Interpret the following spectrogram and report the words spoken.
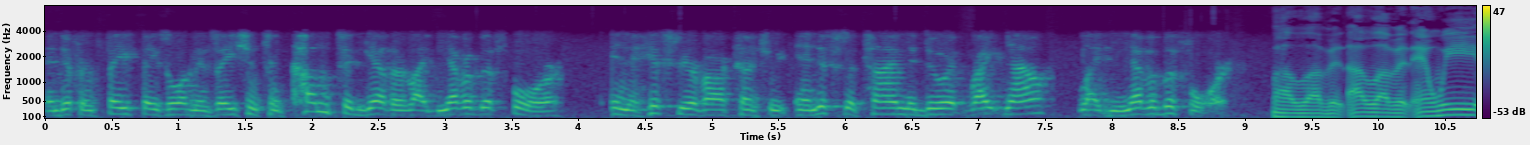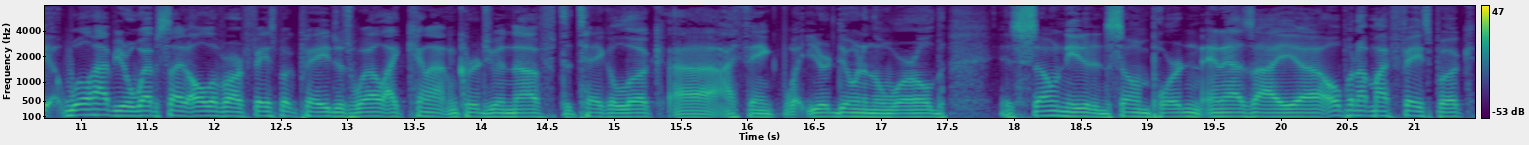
and different faith-based organizations can come together like never before in the history of our country. And this is a time to do it right now like never before. I love it. I love it. And we will have your website, all of our Facebook page as well. I cannot encourage you enough to take a look. Uh, I think what you're doing in the world is so needed and so important. And as I uh, open up my Facebook,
